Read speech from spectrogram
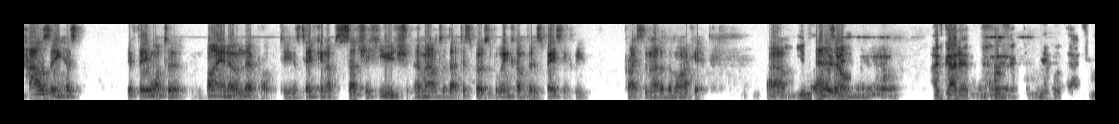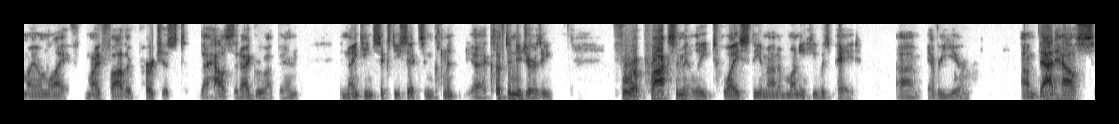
housing has, if they want to buy and own their property, has taken up such a huge amount of that disposable income that it's basically priced them out of the market. Um, you know, I've got a perfect example of that from my own life. My father purchased the house that I grew up in in 1966 in Clint, uh, Clifton, New Jersey, for approximately twice the amount of money he was paid uh, every year. Um, that house,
